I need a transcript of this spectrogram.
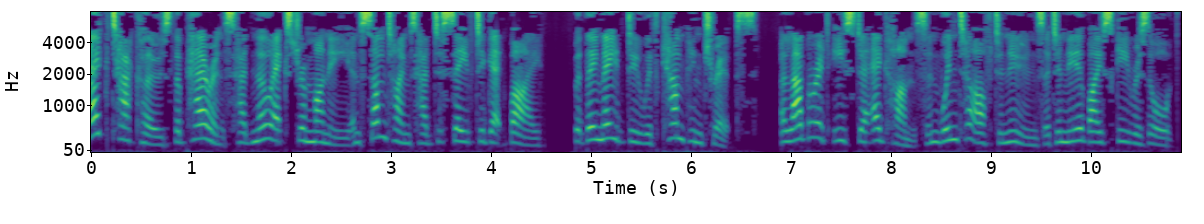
Egg tacos The parents had no extra money and sometimes had to save to get by, but they made do with camping trips, elaborate Easter egg hunts and winter afternoons at a nearby ski resort.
